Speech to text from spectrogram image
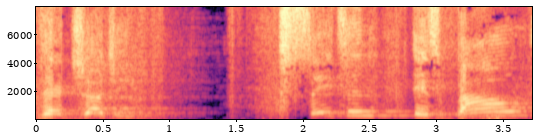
They're judging. Satan is bound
